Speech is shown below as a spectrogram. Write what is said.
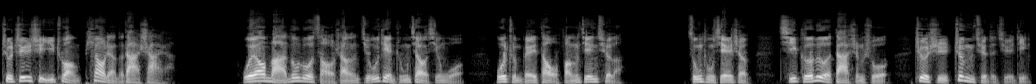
这真是一幢漂亮的大厦呀！”我要马诺洛早上九点钟叫醒我，我准备到我房间去了。总统先生，齐格勒大声说：“这是正确的决定。”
